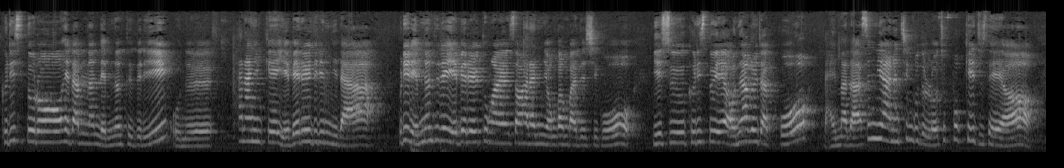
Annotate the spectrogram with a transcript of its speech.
그리스도로 해담난 랩런트들이 오늘 하나님께 예배를 드립니다. 우리 랩런트들의 예배를 통하여서 하나님 영광 받으시고 예수 그리스도의 언약을 잡고 날마다 승리하는 친구들로 축복해 주세요.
